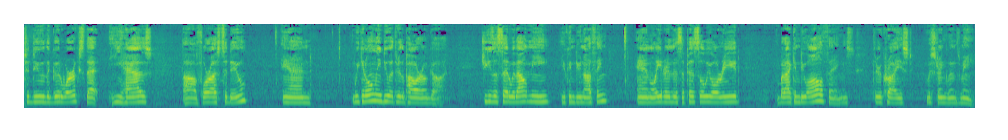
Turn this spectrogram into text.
to do the good works that He has uh, for us to do, and we can only do it through the power of God. Jesus said, "Without me, you can do nothing." And later in this epistle, we will read, "But I can do all things through Christ who strengthens me."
